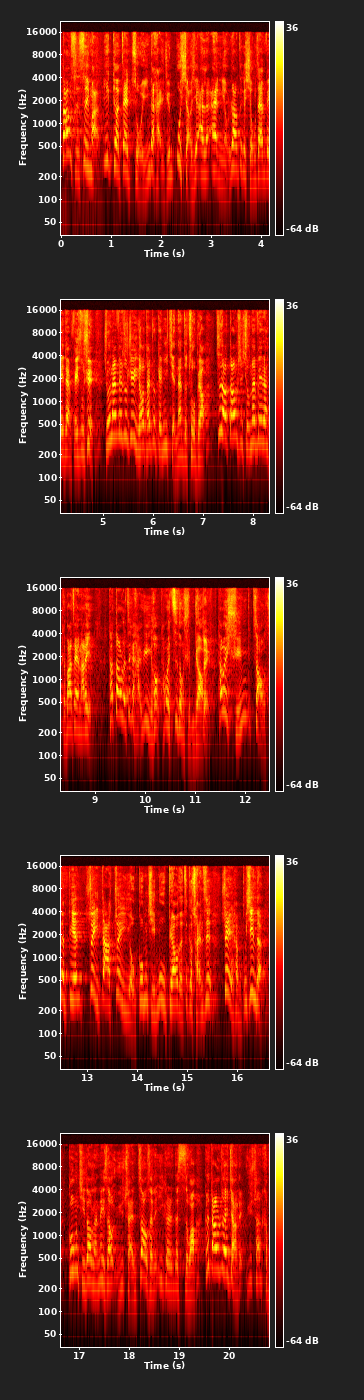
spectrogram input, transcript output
当时是嘛，一个在左营的海军不小心按了按钮，让这个熊三飞弹飞出去。熊三飞出去以后，他就给你简单的坐标，知道当时熊三飞弹可怕在哪里？它到了这个海域以后，它会自动寻标，对，它会寻找这边最大最有攻击目标的这个船只，所以很不幸的攻击到了那艘渔船，造成了一个人的死亡。可是大陆在讲的渔船很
